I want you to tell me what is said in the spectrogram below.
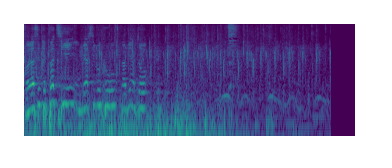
Voilà, c'était Patsy. Merci beaucoup. À bientôt.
